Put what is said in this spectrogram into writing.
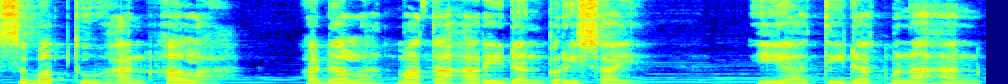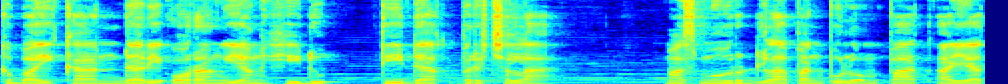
Sebab Tuhan Allah adalah matahari dan perisai. Ia tidak menahan kebaikan dari orang yang hidup tidak bercela. Mazmur 84 ayat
